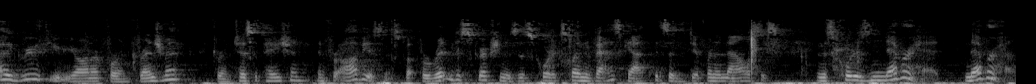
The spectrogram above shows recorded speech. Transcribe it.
I agree with you, Your Honor, for infringement, for anticipation, and for obviousness. But for written description, as this court explained in Vas-Cath, it's a different analysis. And this court has never had, never held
